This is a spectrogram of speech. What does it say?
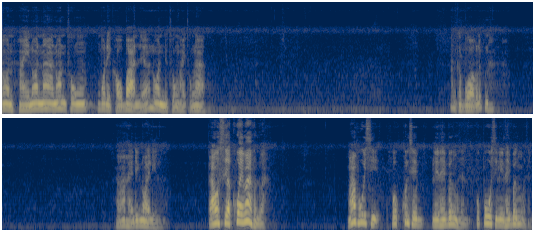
นอนให้นอนหน้านอนทงบ่ได้เข้าบ้านแล้ว นอนอยู่ทงให้ทงหน้ามันก็บอกแล้วพุ่นหาให้เด็กน้อยเล่นไปเอาเสือคุ้ยมาเพิ่นว่ามาผู้สิพวกคุณสิเล่นให้เบิ่งว่าซั่นผู้ปูสิเล่นให้เบิ่งว่าซั่น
